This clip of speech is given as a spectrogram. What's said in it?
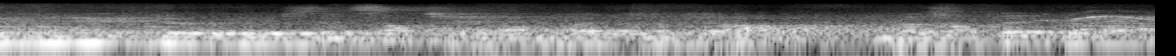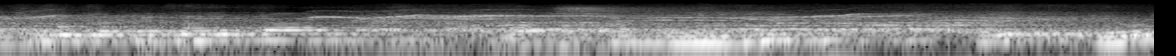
historique. Une minute 7 centièmes Antoine Zucchera. Il va s'en tête devant Kilo Capitaine. Voici Midi et Théo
